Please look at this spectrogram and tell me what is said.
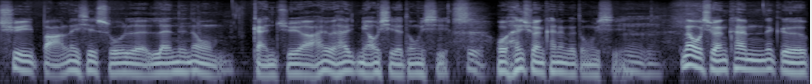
去把那些所有的人的那种感觉啊，还有他描写的东西，是，我很喜欢看那个东西。嗯，那我喜欢看那个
